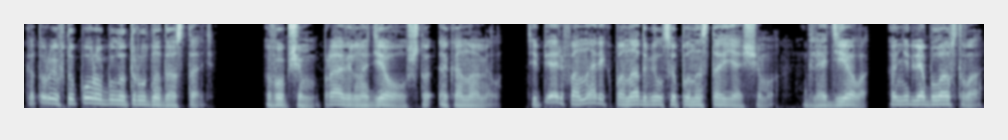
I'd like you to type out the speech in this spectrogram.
которые в ту пору было трудно достать. В общем, правильно делал, что экономил. Теперь фонарик понадобился по-настоящему, для дела, а не для баловства,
